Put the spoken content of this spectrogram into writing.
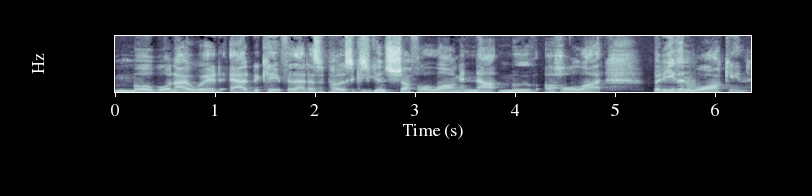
mobile. And I would advocate for that as opposed to because you can shuffle along and not move a whole lot. But even walking,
